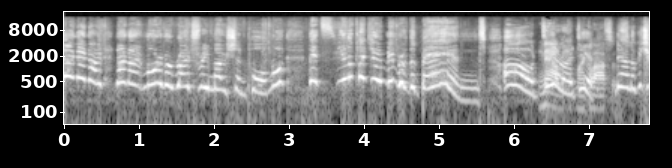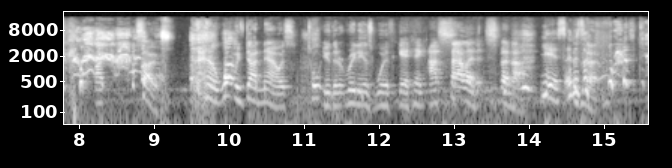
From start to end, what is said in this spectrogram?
no, no, no, no. More of a rotary motion, Paul. More. That's. You look like you're a member of the band. Oh dear, look oh dear. glasses. Now look at your I, so, what we've done now is taught you that it really is worth getting a salad spinner. yes, and it is. Isn't A, it?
